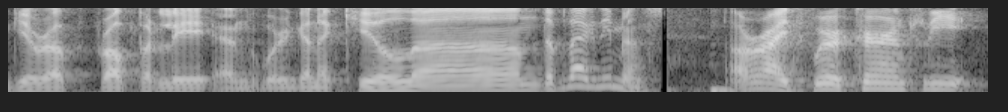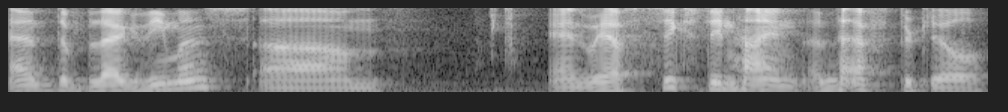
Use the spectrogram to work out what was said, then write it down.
gear up properly and we're gonna kill um, the black demons. Alright, we're currently at the black demons um, and we have 69 left to kill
